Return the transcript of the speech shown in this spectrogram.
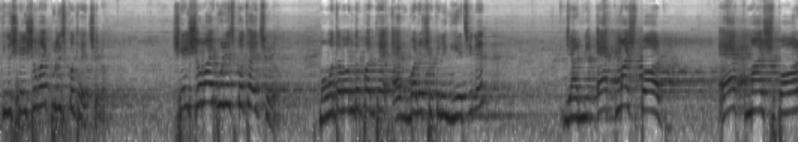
কিন্তু সেই সময় পুলিশ কোথায় ছিল? সেই সময় পুলিশ কোথায় ছিল? মমতা বন্দ্যোপাধ্যায় একবারও সেখানে গিয়েছিলেন? যাননি। এক মাস পর, এক মাস পর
